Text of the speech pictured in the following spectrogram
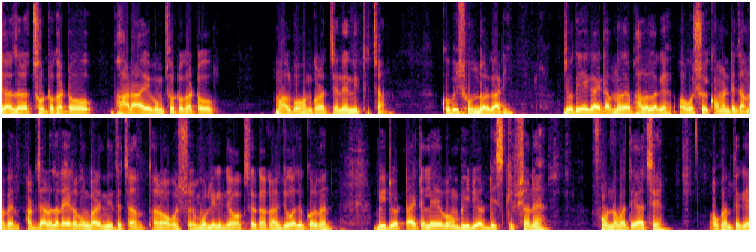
যারা যারা ছোটোখাটো ভাড়া এবং ছোটোখাটো মাল বহন করার জন্য নিতে চান, খুবই সুন্দর গাড়ি। যদি এই গাড়িটা আপনাদের ভালো লাগে, অবশ্যই কমেন্টে জানাবেন। আর যারা যারা এরকম গাড়ি নিতে চান, তারা অবশ্যই মল্লিক ইঞ্জা বক্সের কারখানায় যোগাযোগ করবেন। ভিডিওর টাইটেলে এবং ভিডিওর ডিসক্রিপশানে ফোন নাম্বার দেওয়া আছে। ওখান থেকে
